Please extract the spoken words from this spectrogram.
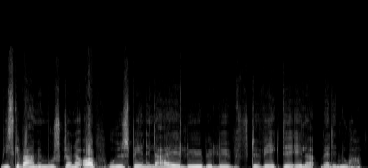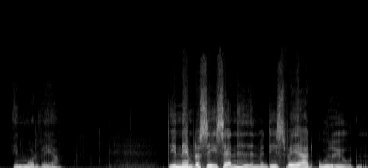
Vi skal varme musklerne op, udspænde, lege, løbe, løfte vægte eller hvad det nu end måtte være. Det er nemt at se sandheden, men det er sværere at udøve den.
